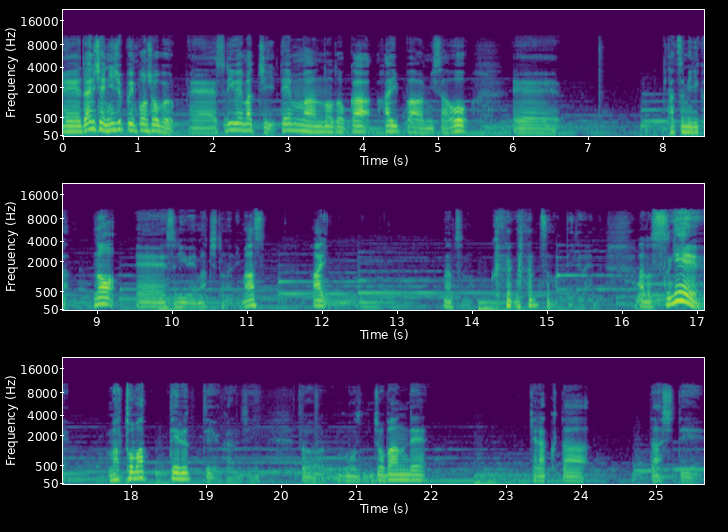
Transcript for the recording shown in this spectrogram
えー、第2試合20分一本勝負、えー、スリーウェイマッチ。天満のどかハイパーミサオ、えー、辰巳理香の、えー、スリーウェイマッチとなります。はい。なんつうの？なんつうのって言い方変だ。あの、すげえまとまってるっていう感じ。そう、もう序盤でキャラクター出して、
